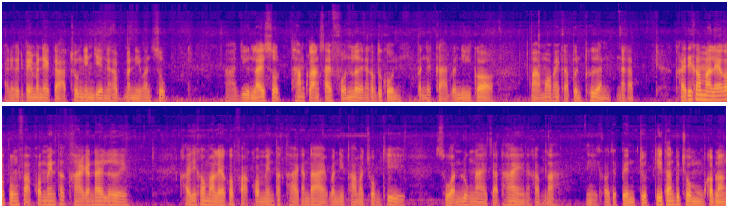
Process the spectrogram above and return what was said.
อันนี้ก็จะเป็นบรรยากาศช่วงเย็นๆนะครับ วันนี้วันศุกร์ยืนไลฟ์สดท่ามกลางสายฝนเลยนะครับ ทุกคนบรรยากาศวันนี้ก็มามอบให้กับเพื่อนๆนะครับ ใครที่เข้ามาแล้วก็ผมฝากคอมเมนต์ทักทายกันได้เลย ใครที่เข้ามาแล้วก็ฝากคอมเมนต์ทักทายกันได้ วันนี้พามาชมที่สวนลุงนายจัดให้นะครับนะนี่ก็จะเป็นจุดที่ท่านผู้ชมกำลัง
